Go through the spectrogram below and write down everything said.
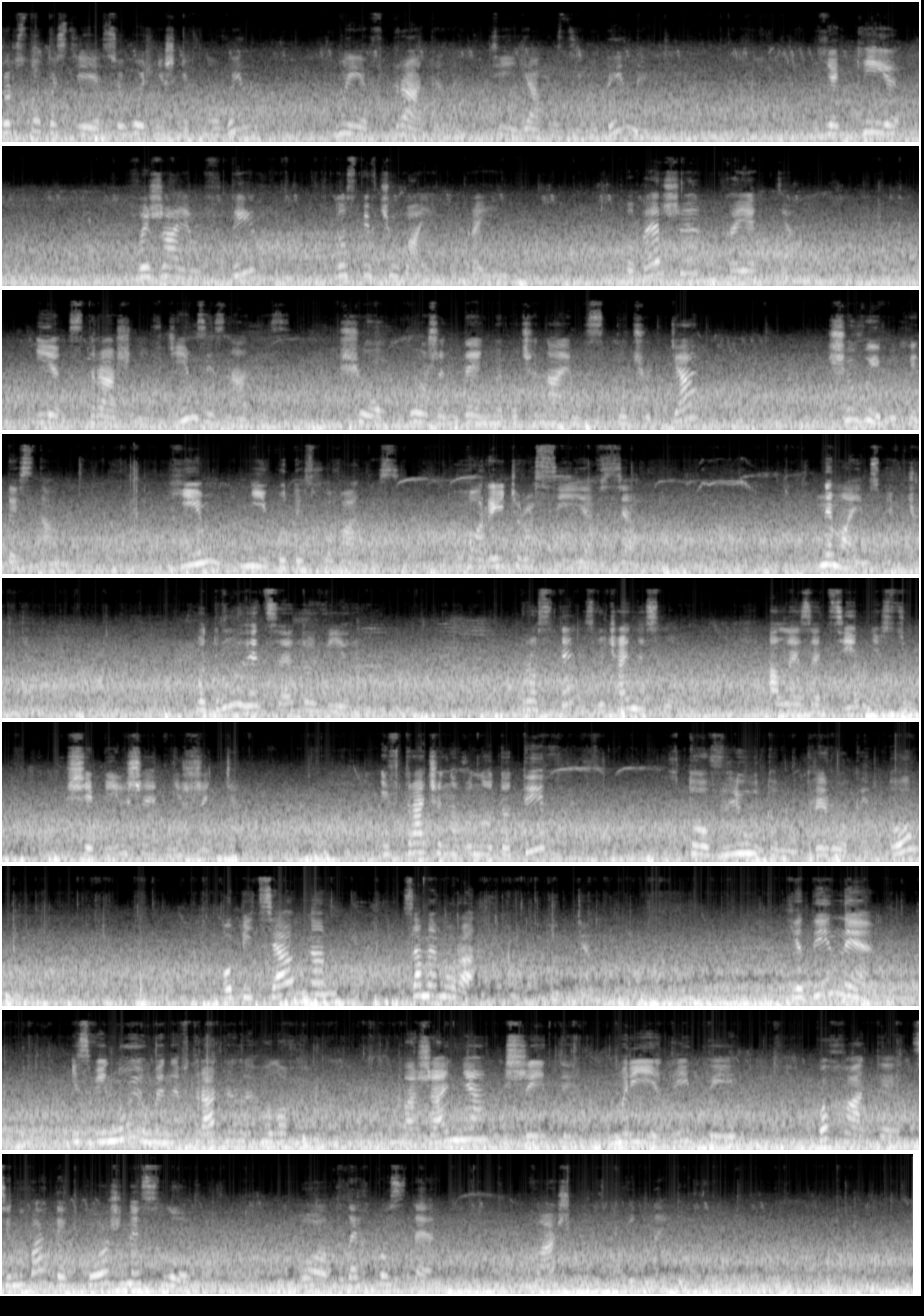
Жорстокості сьогоднішніх новин ми втратили ті якості людини, які вважаємо в тих, хто співчуває Україні. По-перше, каяття. І страшно втім зізнатись, що кожен день ми починаємо з почуття, що вибухи десь там. Їм нікуди сховатись. Горить Росія вся. Немає їм співчуття. По-друге, це довіра. Просте, звичайне слово, але за цінністю ще більше, ніж життя. І втрачено воно до тих, хто в лютому три роки тому обіцяв нам за меморандумом Єдине, із війною ми не втратили головного бажання жити, мріяти, йти, кохати, цінувати кожне слово, о легкосте,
